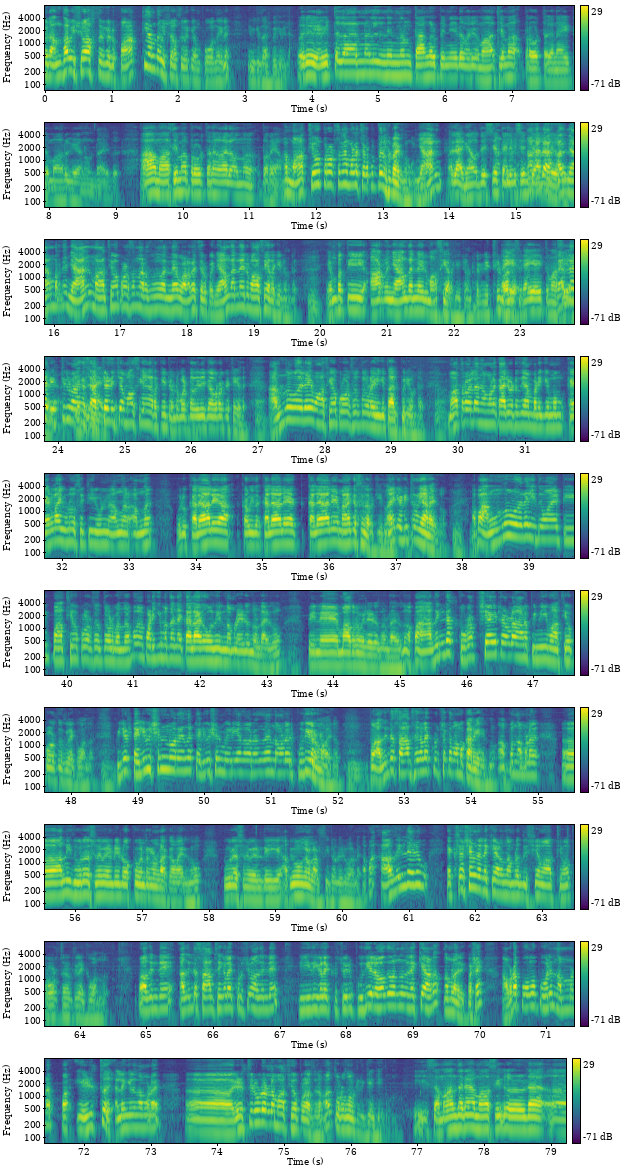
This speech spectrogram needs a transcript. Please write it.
ഒരു അന്ധവിശ്വാസത്തിലേക്ക് ഒരു പാർട്ടി അന്ധവിശ്വാസത്തിലേക്ക് പോകുന്നതിൽ എനിക്ക് താല്പര്യമില്ല. ഒരു എഴുത്തുകാരനിൽ നിന്നും താങ്കൾ പിന്നീട് ഒരു മാധ്യമ പ്രവർത്തകനായിട്ട് മാറുകയാണ് ഉണ്ടായത്. ആ മാധ്യമ പ്രവർത്തന കാലം ഒന്ന് പറയാം മാധ്യമ പ്രവർത്തനം വളരെ ചെറുപ്പത്തിലുണ്ടായിരുന്നു ഞാൻ അല്ല ഞാൻ ഉദ്ദേശിച്ച ടെലിവിഷൻ ചാനൽ അത് ഞാൻ പറഞ്ഞ ഞാൻ മാധ്യമ പ്രവർത്തനം നടത്തുന്നത് തന്നെ വളരെ ചെറുപ്പം. ഞാൻ തന്നെ ഒരു മാസി ഇറക്കിയിട്ടുണ്ട്. എൺപത്തി ആറിന് ഞാൻ തന്നെ ഒരു മാസി ഇറക്കിയിട്ടുണ്ട്. ഒരു ലിറ്റിൽ അല്ല ലിറ്റിൽ മാഗസിൻ. അച്ചടിച്ച മാസി ഞാൻ ഇറക്കിയിട്ടുണ്ട്. പട്ടതിരി കവറൊക്കെ ചെയ്ത് അന്ന് മുതലേ മാസിക പ്രവർത്തനത്തോടെ എനിക്ക് താല്പര്യമുണ്ട്. മാത്രമല്ല നമ്മൾ കാര്യവട്ടത്തിൽ ഞാൻ പഠിക്കുമ്പം കേരള യൂണിവേഴ്സിറ്റി യൂണിയൻ അന്ന് അന്ന് ഒരു കലാലയ കവിത കലാലയ കലാലയ മാഗസിൻ ഇറക്കിയിരുന്നു. അതിന്റെ എഡിറ്റർ ഞാനായിരുന്നു. അപ്പോൾ അന്ന് മുതലേ ഇതുമായിട്ട് ഈ മാധ്യമ പ്രവർത്തനത്തോട് ബന്ധം അപ്പോൾ പഠിക്കുമ്പോൾ തന്നെ കലാകൗമുദിയിൽ നമ്മൾ എഴുതുന്നുണ്ടായിരുന്നു. പിന്നെ മാതൃഭൂമിയിൽ എഴുതുന്നുണ്ടായിരുന്നു. അപ്പോൾ അതിന്റെ തുടർച്ചയായിട്ടുള്ളതാണ് പിന്നെ ഈ മാധ്യമ പ്രവർത്തനത്തിലേക്ക് വന്നത്. പിന്നെ ടെലിവിഷൻ എന്ന് പറയുന്നത് ടെലിവിഷൻ മീഡിയ എന്ന് പറയുന്നത് നമ്മളൊരു പുതിയൊരെണ്ണമായിരുന്നു അപ്പോൾ അതിന്റെ സാധ്യതകളെക്കുറിച്ചൊക്കെ നമുക്കറിയായിരുന്നു. അപ്പം നമ്മൾ അന്ന് ഈ ദൂരദർശന് വേണ്ടി ഡോക്യുമെന്ററികൾ ഉണ്ടാക്കാമായിരുന്നു. ദൂരദർശന് വേണ്ടി അഭിമുഖങ്ങൾ നടത്തിയിട്ടുണ്ട് ഒരുപാട്. അപ്പം അതിന്റെ ഒരു എക്സഷൻ നിലയ്ക്കാണ് നമ്മൾ ദൃശ്യമാധ്യമ പ്രവർത്തനത്തിലേക്ക് വന്നത്. അപ്പോൾ അതിന്റെ അതിന്റെ സാധ്യതകളെക്കുറിച്ചും അതിന്റെ രീതികളെക്കുറിച്ചും ഒരു പുതിയ ലോകം എന്ന നിലയ്ക്കാണ് നമ്മളതിൽ പക്ഷേ അവിടെ പോകുമ്പോൾ പോലും നമ്മുടെ എഴുത്ത് അല്ലെങ്കിൽ നമ്മുടെ എഴുത്തിലൂടെയുള്ള മാധ്യമ പ്രവർത്തനം അത് തുടർന്നുകൊണ്ടിരിക്കുകയും ചെയ്തു. ഈ സമാന്തര മാസികകളുടെ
